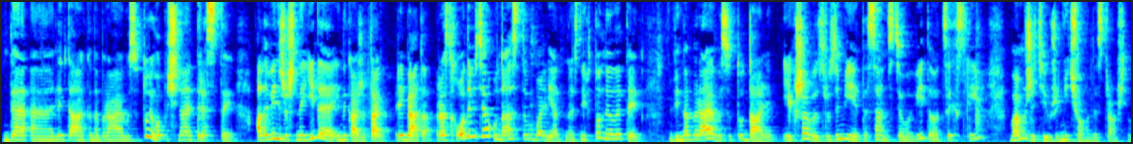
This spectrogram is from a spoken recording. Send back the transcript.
де е, літак набирає висоту, його починає трясти. Але він же ж не їде і не каже: так, ребята, розходимося, у нас турбулентність, ніхто не летить. Він набирає висоту далі. І якщо ви зрозумієте сенс цього відео, цих слів, вам в житті вже нічого не страшно.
